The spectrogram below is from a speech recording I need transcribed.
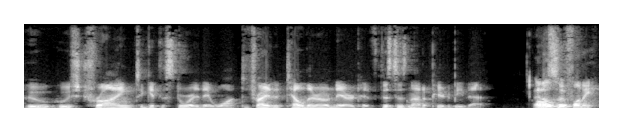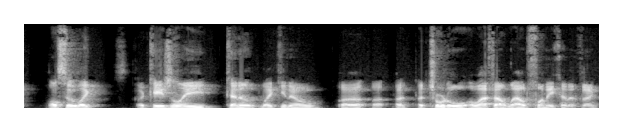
who who is trying to get the story they want, to try to tell their own narrative. This does not appear to be that, and also, Also- funny. Also, like occasionally, kind of like you know, uh, a, a chortle, a laugh out loud, funny kind of thing.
